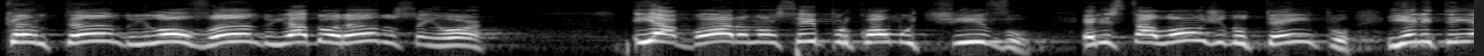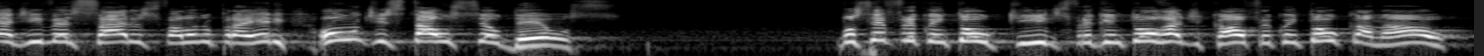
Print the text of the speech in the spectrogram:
cantando e louvando e adorando o Senhor. E agora, eu não sei por qual motivo, ele está longe do templo e ele tem adversários falando para ele: onde está o seu Deus? Você frequentou o Kids, frequentou o Radical, frequentou o canal.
